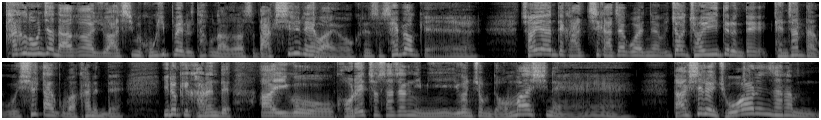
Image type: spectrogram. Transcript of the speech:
탁은 혼자 나가가지고 아침에 고깃배를 타고 나가서 낚시를 해와요. 그래서 새벽에 저희한테 같이 가자고 했냐면 저 저희들은 데 괜찮다고 싫다고 막 하는데 이렇게 가는데 아 이거 거래처 사장님이 이건 좀 너무하시네. 낚시를 좋아하는 사람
